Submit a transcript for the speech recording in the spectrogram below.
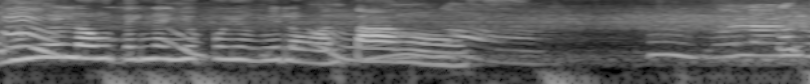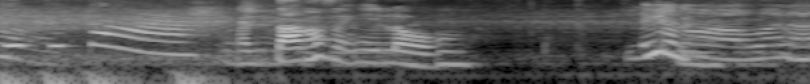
ay, yung ilong, tingnan niyo po yung ilong. Ang tangos. Wala na. Kita. Ang ilong. Ayun. Wala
